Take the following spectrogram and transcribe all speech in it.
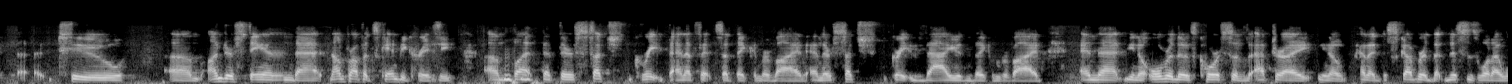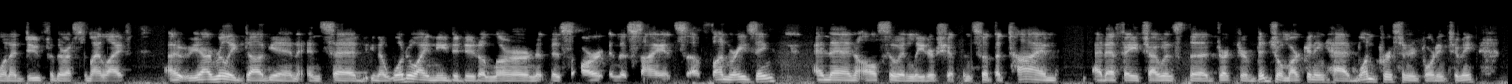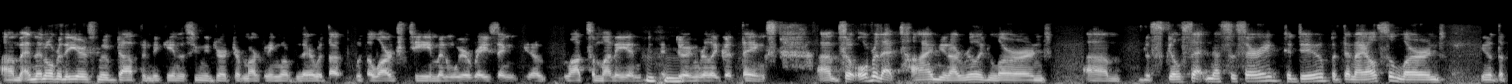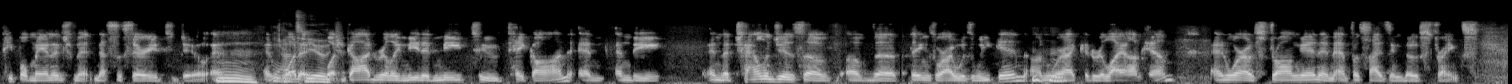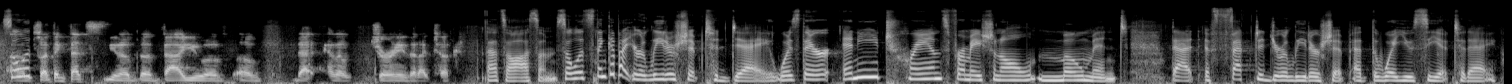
to um, understand that nonprofits can be crazy, um, mm-hmm. but that there's such great benefits that they can provide, and there's such great value that they can provide, and that you know over those course of after I you know kind of discovered that this is what I want to do for the rest of my life, I, I really dug in and said, you know, what do I need to do to learn this art and the science of fundraising, and then also in leadership. And so at the time at FH, I was the director of digital marketing, had one person reporting to me, um, and then over the years moved up and became the senior director of marketing over there with a with a large team, and we were raising you know lots of money and, mm-hmm. and doing really good things. Um, so over that time, you know, I really learned um, the skill set necessary to do, but then I also learned, you know, the people management necessary to do, and mm, and yeah, what it, what God really needed me to take on, and and the and the challenges of, of the things where I was weak in, on mm-hmm. where I could rely on him, and where I was strong in, and emphasizing those strengths. So, um, so I think that's you know the value of, of that kind of journey that I took. That's awesome. So let's think about your leadership today. Was there any transformational moment that affected your leadership at the way you see it today?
